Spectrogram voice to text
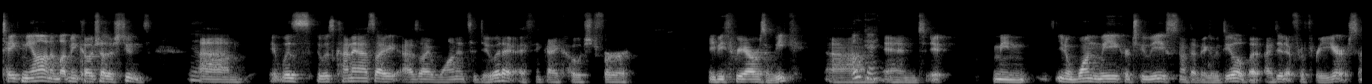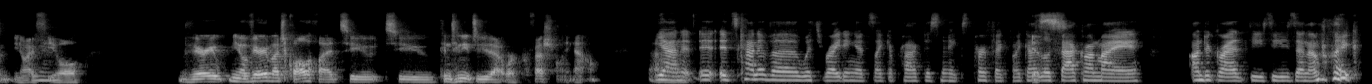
take me on and let me coach other students? Yeah. Um, it was it was kind of as I as I wanted to do it. I, I think I coached for maybe three hours a week. Um, okay. And it, I mean, you know, one week or two weeks, not that big of a deal, but I did it for three years, and you know, I yeah. feel very, you know, very much qualified to to continue to do that work professionally now. Yeah, um, and it, it, it's kind of a with writing, it's like a practice makes perfect. Like I look back on my undergrad theses, and I'm like,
